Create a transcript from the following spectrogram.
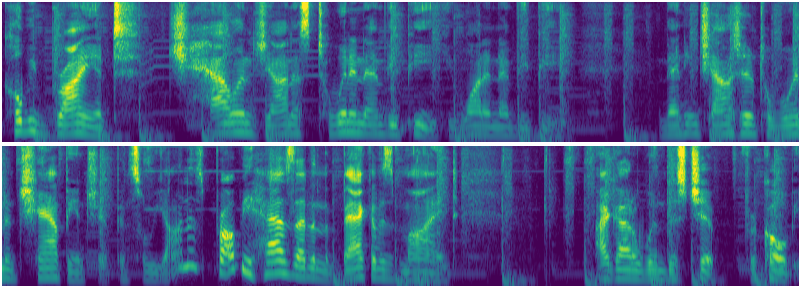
Kobe Bryant challenged Giannis to win an MVP. He won an MVP. Then he challenged him to win a championship. And so Giannis probably has that in the back of his mind. I got to win this chip for Kobe.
